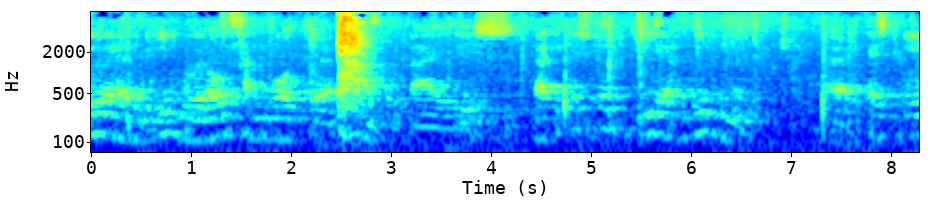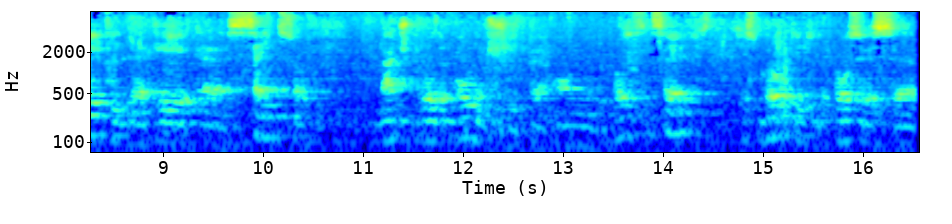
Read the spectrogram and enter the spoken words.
we were at the beginning, we were all somewhat uh, puzzled by this but it has to be a minimum. Uh, it has created a, a, sense of much broader ownership uh, on the process itself. It's brought into the process uh,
